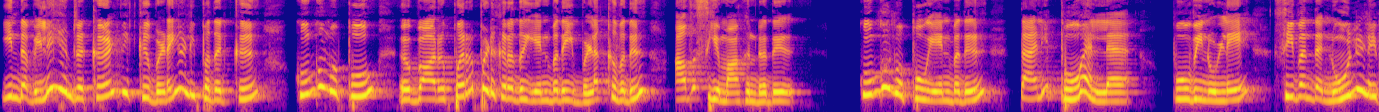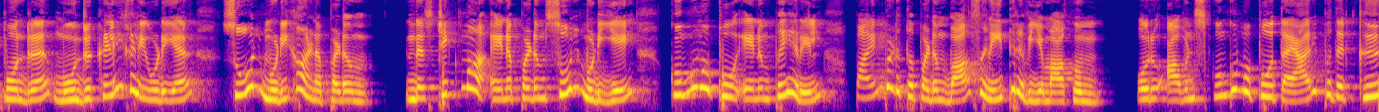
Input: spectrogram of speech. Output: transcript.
இந்த விலை என்ற கேள்விக்கு விடையளிப்பதற்கு குங்குமப்பூ எவ்வாறு பெறப்படுகிறது என்பதை விளக்குவது அவசியமாகின்றது. குங்குமப்பூ என்பது தனிப்பூ அல்ல. பூவின் உள்ளே சிவந்த நூலிழை போன்ற மூன்று கிளைகளை உடைய சூல்முடி காணப்படும். இந்த ஸ்டிக்மா எனப்படும் சூல்முடியே குங்குமப்பூ எனும் பெயரில் பயன்படுத்தப்படும் வாசனை திரவியமாகும். ஒரு அவுன்ஸ் குங்குமப்பூ தயாரிப்பதற்கு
